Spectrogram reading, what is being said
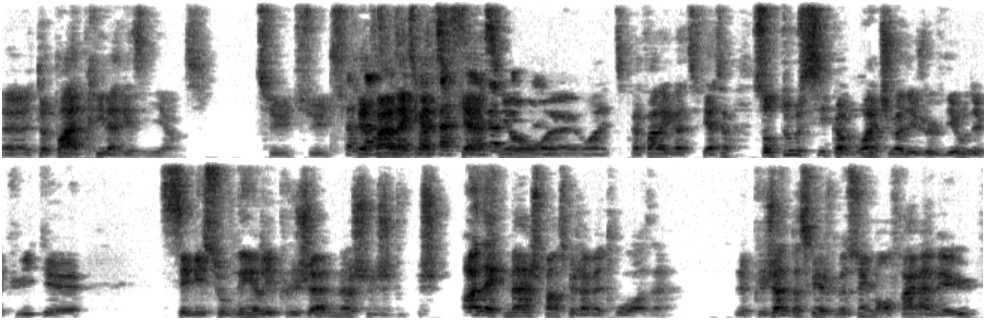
euh, t'as pas appris la résilience. Tu, tu, tu préfères la gratification, euh, ouais, tu préfères la gratification. Surtout si, comme moi, tu vois des jeux vidéo depuis que c'est mes souvenirs les plus jeunes. Là, honnêtement, je pense que j'avais trois ans le plus jeune parce que je me souviens que mon frère avait eu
